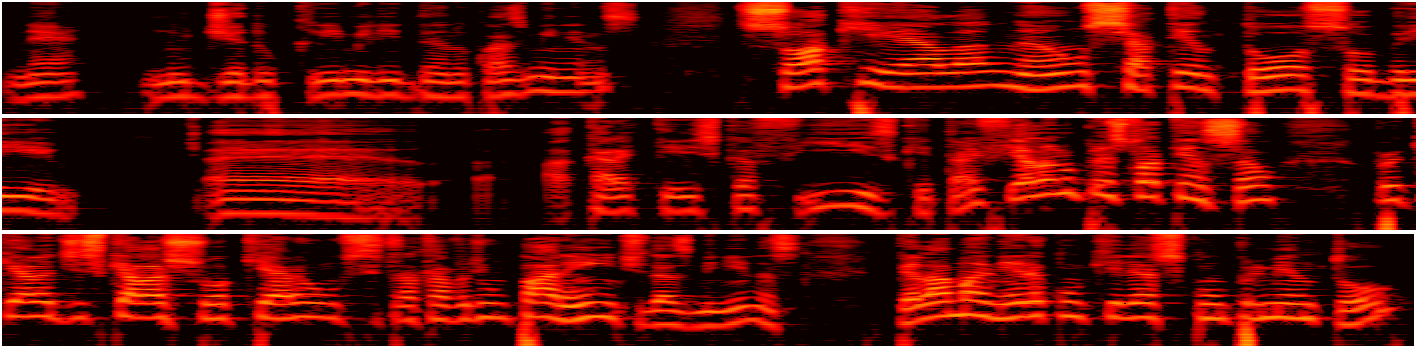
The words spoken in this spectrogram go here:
né, no dia do crime lidando com as meninas, só que ela não se atentou sobre é, a característica física e tal. Enfim, ela não prestou atenção porque ela disse que ela achou que era um, se tratava de um parente das meninas pela maneira com que ele as cumprimentou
